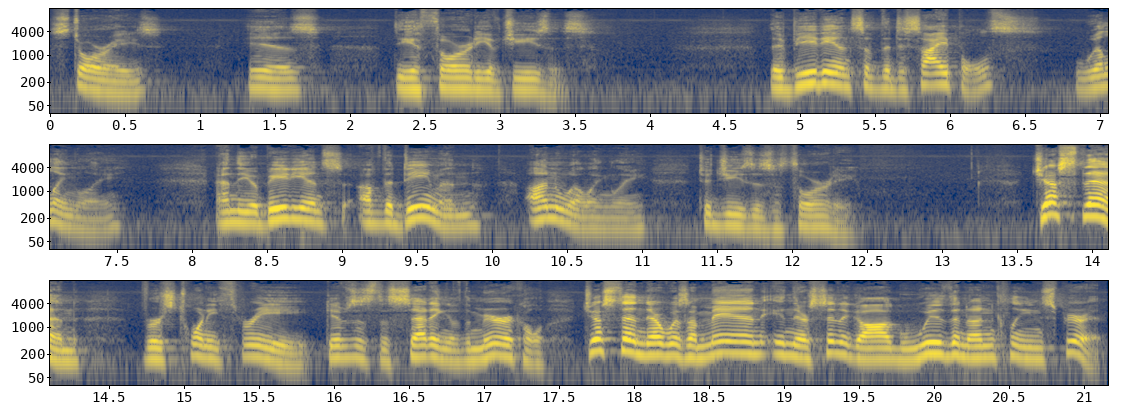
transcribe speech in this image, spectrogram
stories is the authority of Jesus. The obedience of the disciples willingly, and the obedience of the demon unwillingly to Jesus' authority. Just then, verse 23 gives us the setting of the miracle. Just then there was a man in their synagogue with an unclean spirit.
